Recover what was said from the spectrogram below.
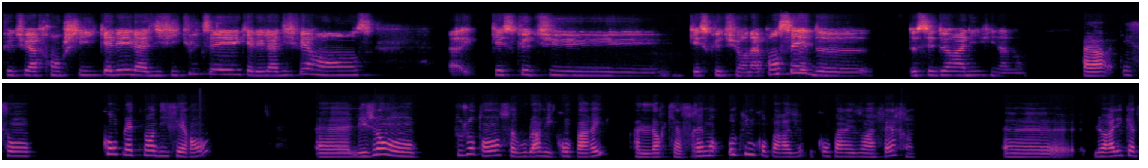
que tu as franchi? Quelle est la difficulté? Quelle est la différence? Qu'est-ce que tu qu'est-ce que tu en as pensé de, de ces deux rallyes finalement Alors, ils sont complètement différents. Euh, les gens ont toujours tendance à vouloir les comparer, alors qu'il n'y a vraiment aucune comparaison, à faire. Euh, le rallye Cap,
